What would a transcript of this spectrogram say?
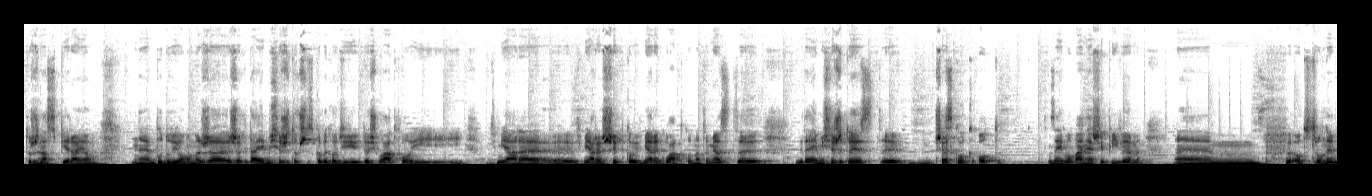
którzy nas wspierają, budują, że, że wydaje mi się, że to wszystko wychodzi dość łatwo i w miarę, w miarę szybko i w miarę gładko. Natomiast Wydaje mi się, że to jest przeskok od zajmowania się piwem od strony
